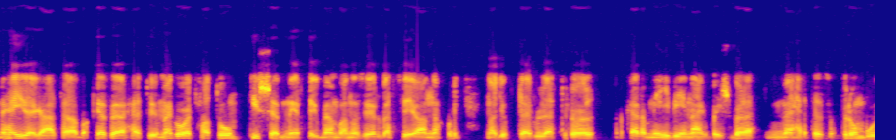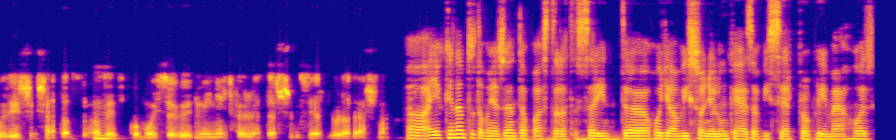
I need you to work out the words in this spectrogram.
helyileg általában kezelhető, megoldható, kisebb mértékben van azért veszélye annak, hogy nagyobb területről akár a mélyvénákba is bele mehet ez a trombózis, és hát az, az hmm. egy komoly szövődmény egy felületes viszérgyulladásnak. Egyébként nem tudom, hogy az ön tapasztalata szerint hogyan viszonyulunk ehhez a viszér problémához.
